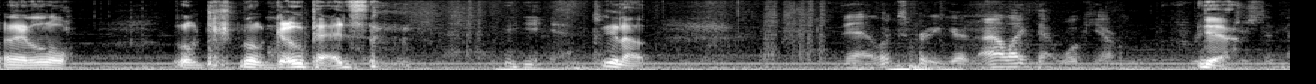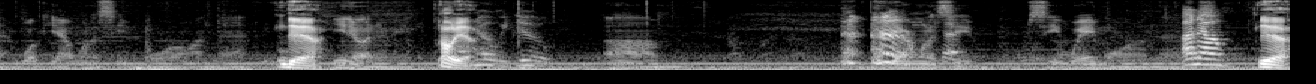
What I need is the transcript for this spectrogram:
and they're little little little gopeds, yeah. you know, Yeah, it looks pretty good. I like that Wookiee. I'm really Yeah. interested in that Wookiee. I want to see more on that. yeah, You know what I mean? oh yeah, No, we do. Um, yeah, I want to see see way more on that. I know. yeah.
